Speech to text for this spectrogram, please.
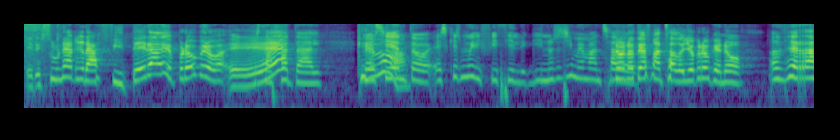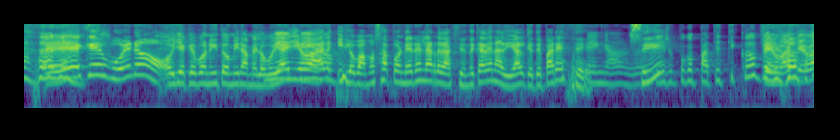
Eres una grafitera de pro, pero... ¿eh? Está fatal. Lo siento, es que es muy difícil y no sé si me he manchado. No, no te has manchado, yo creo que no. 11 razones. ¡Eh, qué bueno! Oye, qué bonito, mira, me lo voy a llevar y lo vamos a poner en la redacción de Cadena Dial, ¿qué te parece? Venga, ¿Sí? es un poco patético, pero, que, va?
